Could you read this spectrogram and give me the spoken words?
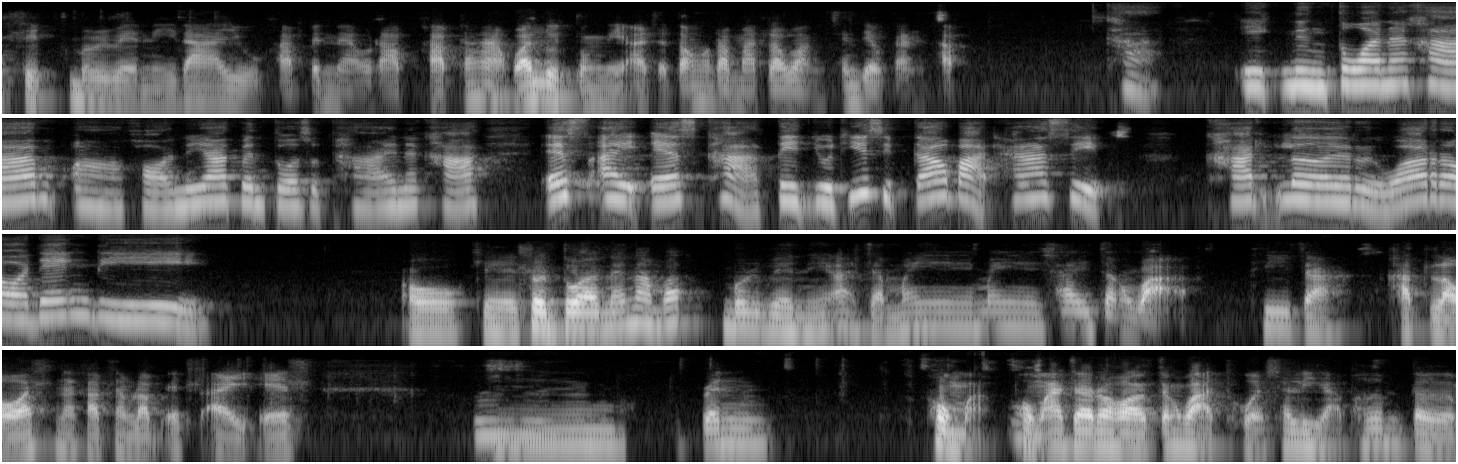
90บริเวณนี้ได้อยู่ครับ เป็นแนวรับครับ ถ้าหากว่าหลุดตรงนี้อาจจะต้องระมัดระวังเช่นเดียวกันครับ ค่ะ อีกหนึ่งตัวนะคะอะขออนุญาตเป็นตัวสุดท้ายนะคะ SIS ค่ะ ติดอยู่ที่19บาท50คัดเลยหรือว่ารอเด้งดีโอเค ส่วนตัวแนะนำว่าบริเวณนี้อาจจะไม่ไม่ใช่จังหวะที่จะคัดลอสนะครับสำหรับ SIS เป็น ผมผมอาจจะรอจังหวะถัวเฉลี่ยเพิ่มเติม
